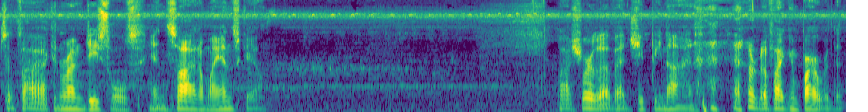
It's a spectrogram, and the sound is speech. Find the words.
Since I can run diesels inside on my N scale. Well, I sure love that GP9. I don't know if I can part with it.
